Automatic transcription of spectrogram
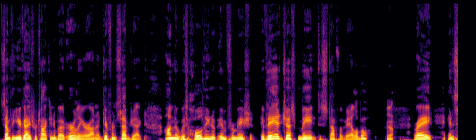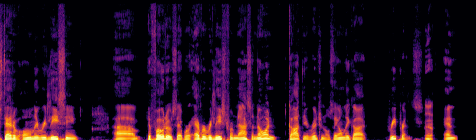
something you guys were talking about earlier on a different subject on the withholding of information. If they had just made the stuff available, Yeah. right, instead of only releasing um, the photos that were ever released from NASA, no one got the originals. They only got reprints. Yeah. And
